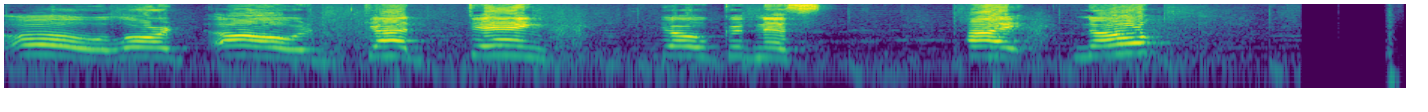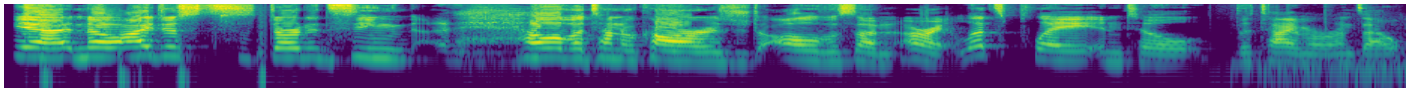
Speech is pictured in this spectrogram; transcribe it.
Oh lord. Oh god dang. Oh goodness. I nope. Yeah, no, I just started seeing a hell of a ton of cars just all of a sudden. Alright, let's play until the timer runs out.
